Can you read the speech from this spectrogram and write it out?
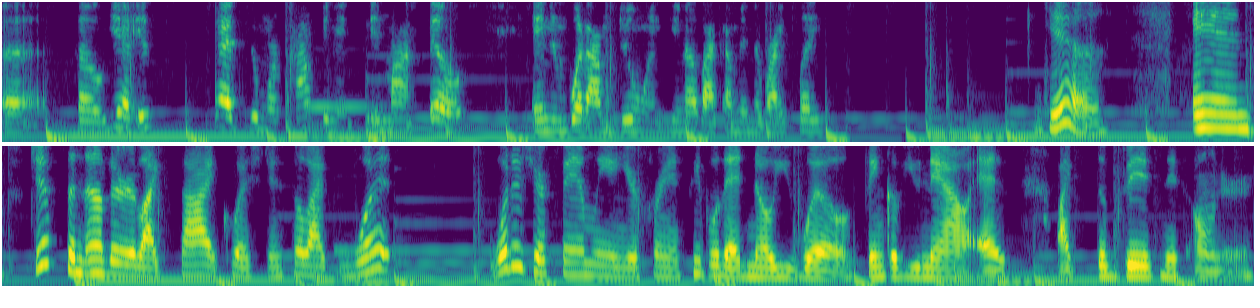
uh so yeah it's had to be more confidence in myself and in what I'm doing you know like I'm in the right place yeah. And just another like side question. So like what what does your family and your friends, people that know you well, think of you now as like the business owner?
